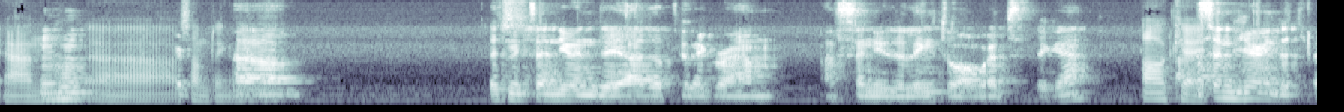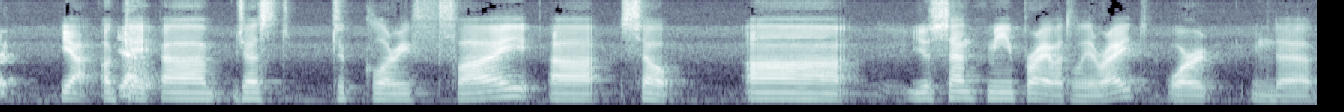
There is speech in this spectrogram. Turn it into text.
and Mhm. uh, something like that Uh, let me send you in the other Telegram. I'll send you the link to our website again. okay I'll send here in the chat. Yeah. Okay. Uh, just to clarify, uh, so uh, you sent me privately, right? Or in the.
